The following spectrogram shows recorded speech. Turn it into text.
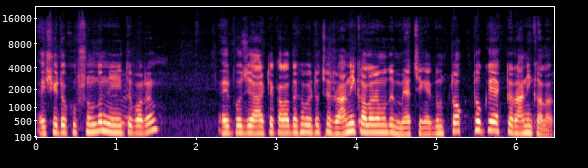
এই সেটা খুব সুন্দর, নিয়ে নিতে পারেন। এরপর যে আরেকটা কালার দেখাবো, এটা হচ্ছে রানি কালারের মধ্যে ম্যাচিং একদম টকটকে একটা রানী কালার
